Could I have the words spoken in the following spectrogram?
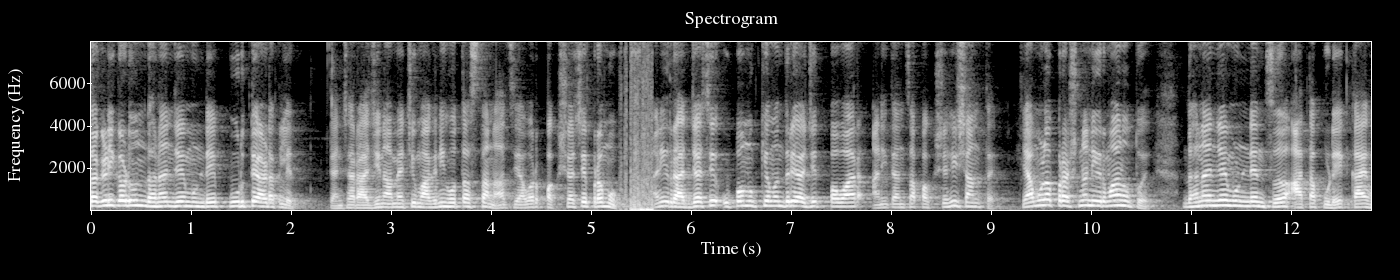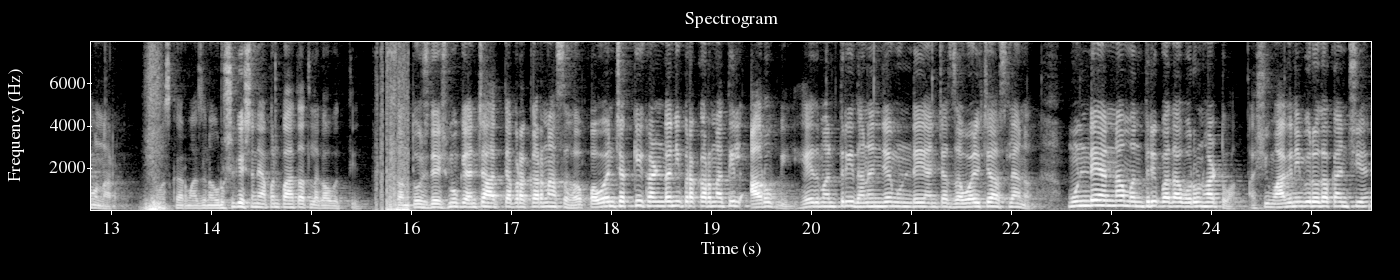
सगळीकडून धनंजय मुंडे पुरते अडकलेत. त्यांच्या राजीनाम्याची मागणी होत असतानाच यावर पक्षाचे प्रमुख आणि राज्याचे उपमुख्यमंत्री अजित पवार आणि त्यांचा पक्षही शांत आहे. यामुळं प्रश्न निर्माण होतोय. धनंजय मुंडेंचं आता पुढे काय होणार? नमस्कार माझं नाव ऋषिकेश आणि आपण पाहतात लगावत्ती. संतोष देशमुख यांच्या हत्या प्रकरणासह पवनचक्की खंडणी प्रकरणातील आरोपी हे मंत्री धनंजय मुंडे यांच्या जवळचे असल्यानं मुंडे यांना मंत्रिपदावरून हटवा अशी मागणी विरोधकांची आहे.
